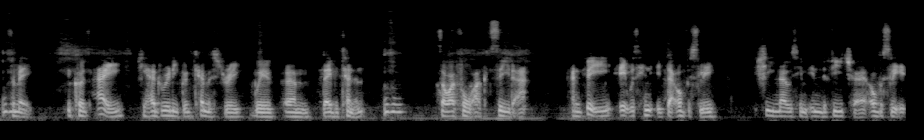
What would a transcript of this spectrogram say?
for me because A, she had really good chemistry with um, David Tennant, so I thought I could see that. And B, it was hinted that obviously she knows him in the future. Obviously, it,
